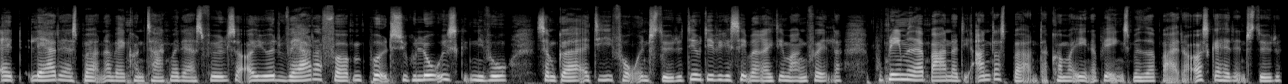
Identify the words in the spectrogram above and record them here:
at lære deres børn at være i kontakt med deres følelser, og i øvrigt være der for dem på et psykologisk niveau, som gør, at de får en støtte. Det er jo det, vi kan se med rigtig mange forældre. Problemet er bare, når de andres børn, der kommer ind og bliver ens medarbejdere, også skal have den støtte,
